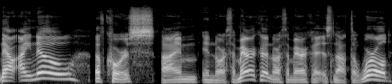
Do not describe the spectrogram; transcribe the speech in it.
Now, I know, of course, I'm in North America. North America is not the world,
